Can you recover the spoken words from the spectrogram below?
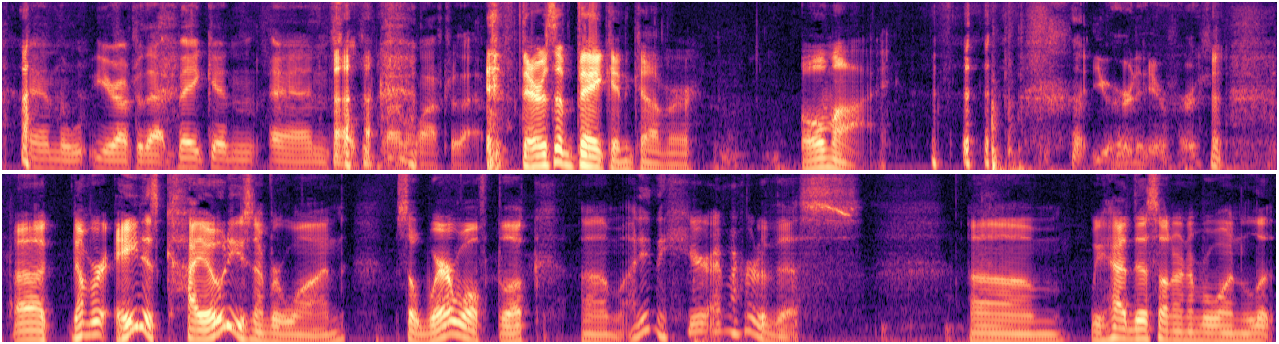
and the year after that bacon and salted caramel after that. If there's a bacon cover, oh my. you heard it here first. Uh, number eight is Coyotes. Number one. It's a werewolf book. Um, I didn't hear. I haven't heard of this. Um, we had this on our number one li-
